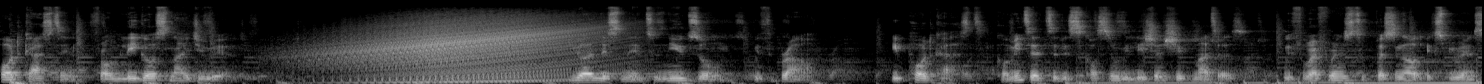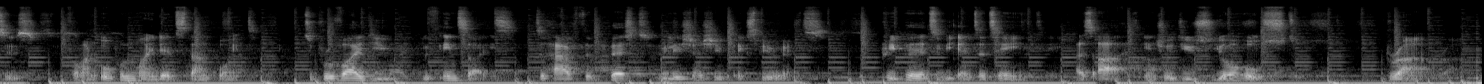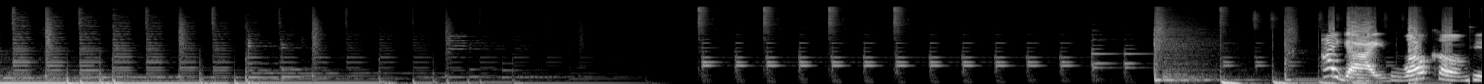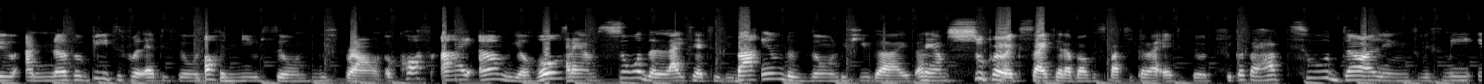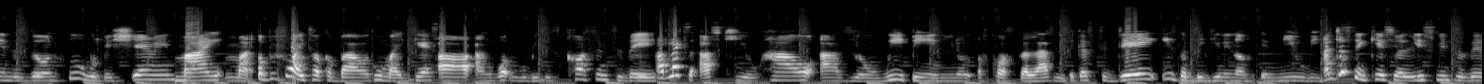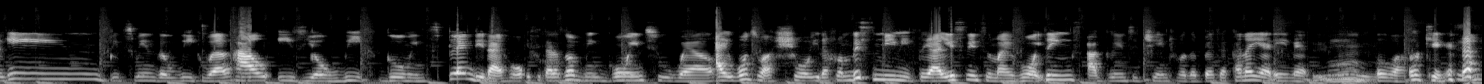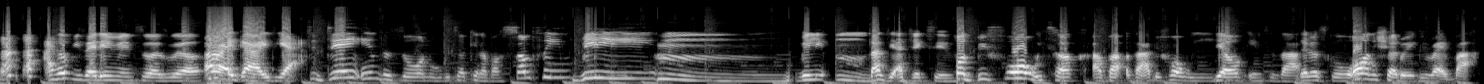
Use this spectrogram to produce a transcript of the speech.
Podcasting from Lagos, Nigeria. You are listening to Nude Zone with Brown, a podcast committed to discussing relationship matters with reference to personal experiences from an open minded standpoint to provide you with insights to have the best relationship experience. Prepare to be entertained as I introduce your host, Brown thank you Hi guys, welcome to another beautiful episode of the Nude Zone with Brown. Of course, I am your host and I am so delighted to be back in the zone with you guys. And I am super excited about this particular episode because I have two darlings with me in the zone who will be sharing my mind. But before I talk about who my guests are and what we'll be discussing today, I'd like to ask you how has your week been? You know, of course, the last week because today is the beginning of a new week. And just in case you're listening to this in between the week, well, how is your week going? Splendid, I hope. If it has not been going too well, I want to assure you that from this minute they are listening to my voice, things are going to change for the better. Can I hear an amen? Amen. Oh, wow. Okay. I hope you said amen too as well. All right, guys. Yeah. Today in the zone, we'll be talking about something really, hmm, really, hmm, that's the adjective. But before we talk about that, before we delve into that, let us go on a short break. Be right back.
